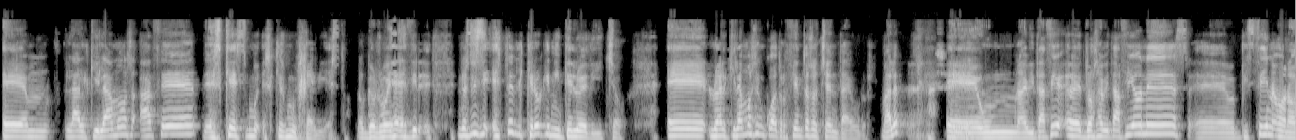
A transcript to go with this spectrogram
em, la alquilamos hace... Es que es, muy, es que es muy heavy esto, lo que os voy a decir. No sé si, esto creo que ni te lo he dicho. Eh, lo alquilamos en 480 euros, ¿vale? Eh, una habitación, eh, dos habitaciones, piscina, bueno,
